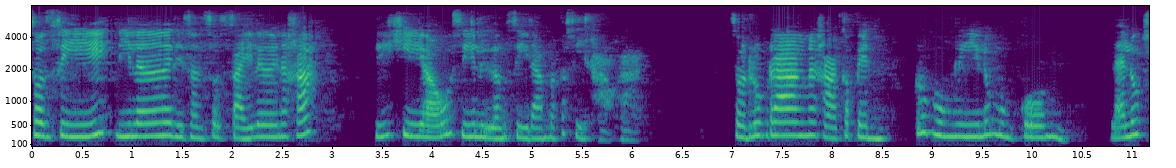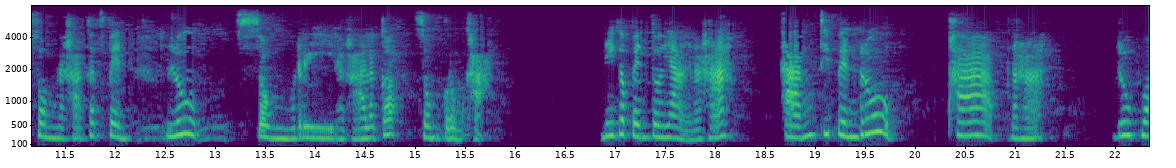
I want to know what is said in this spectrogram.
ส่วนสีนี้เลยสีสันสดใสเลยนะคะ สีเขียว สีเหลือง สีดำแล้วก็สีขาวค่ะ ส่วนรูปร่างนะคะก็เป็นรูปวงรีรูปวงกลม และรูปทรงนะคะก็จะเป็นรูปทรงรีนะคะ แล้วก็ทรงกลมค่ะ นี่ก็เป็นตัวอย่างนะคะ ทั้งที่เป็นรูปภาพนะคะ รูปว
